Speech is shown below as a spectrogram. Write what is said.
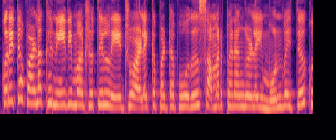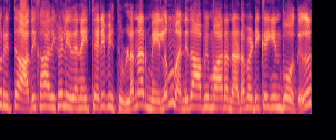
குறித்த வழக்கு நீதிமன்றத்தில் நேற்று அழைக்கப்பட்ட போது சமர்ப்பணங்களை முன்வைத்து குறித்த அதிகாரிகள் இதனை தெரிவித்துள்ளனர். மேலும் மனிதாபிமான நடவடிக்கையின் போது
